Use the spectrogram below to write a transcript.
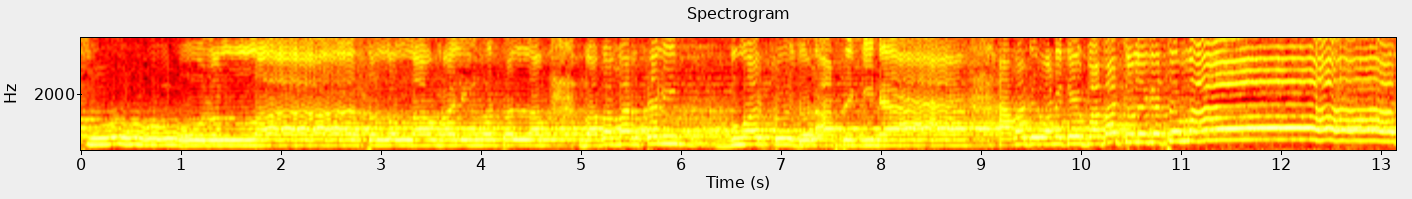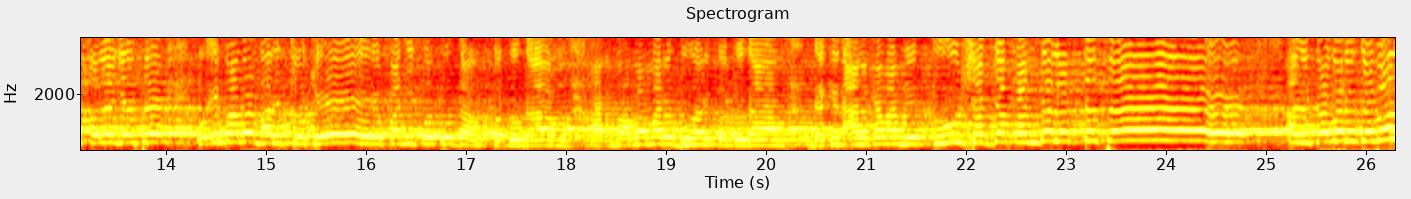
রাসূলুল্লাহ সাল্লাল্লাহু আলাইহি ওয়াসাল্লাম, বাবা মার তালিম দুয়ার প্রয়োজন আছে কিনা? আমাদের অনেকের বাবা চলে গেছে, মা চলে গেছে। ওই বাবা মার চোখের পানি কত দাম কত দাম? আর বাবা মার দুয়ার কত দাম? দেখেন আলকামা মৃত্যু সজ্জা পাঞ্জা লড়তেছে আলকামার জবাল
